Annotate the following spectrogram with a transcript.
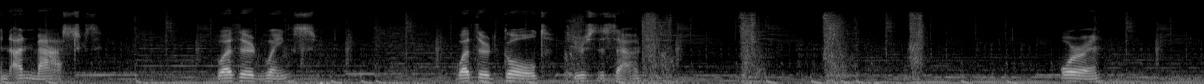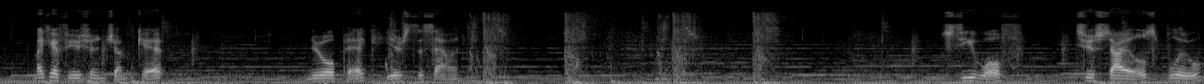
and unmasked. Weathered Wings. Weathered Gold. Here's the sound. Orin. Mecha Fusion Jump Kit. Neural Pick. Here's the sound. Sea Wolf. Two styles, blue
